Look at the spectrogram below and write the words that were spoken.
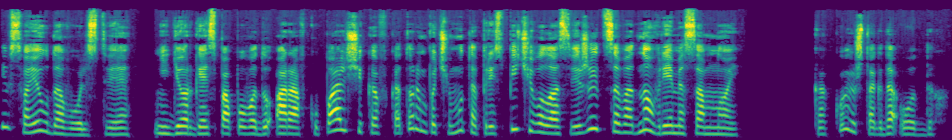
и в свое удовольствие, не дергаясь по поводу орав купальщиков, которым почему-то приспичивало освежиться в одно время со мной. Какой уж тогда отдых.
